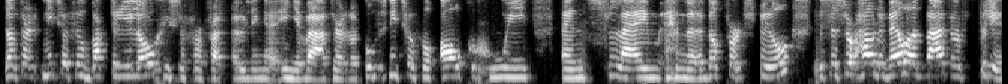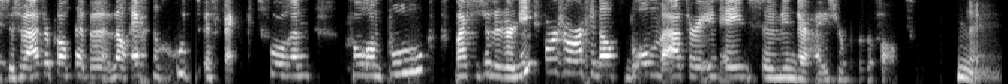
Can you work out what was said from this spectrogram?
dat er niet zoveel bacteriologische vervuilingen in je water uh, komt. Dus niet zoveel algengroei en slijm en dat soort spul. Dus ze houden wel het water fris. Dus waterplanten hebben wel echt een goed effect voor een voor een pool. Maar ze zullen er niet voor zorgen dat bronwater ineens uh, minder ijzer bevat. Nee,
